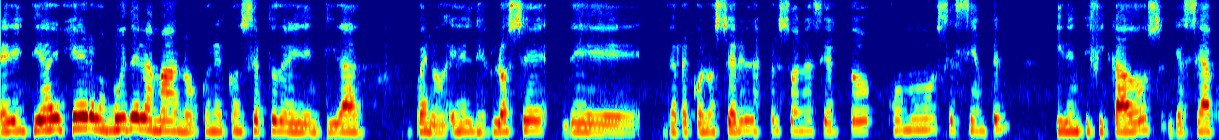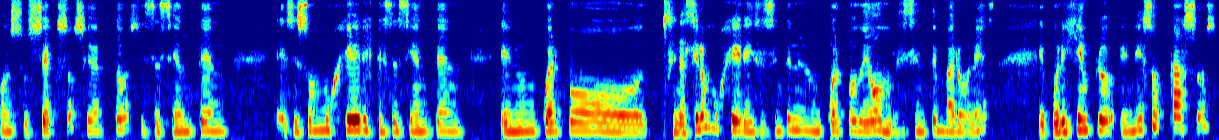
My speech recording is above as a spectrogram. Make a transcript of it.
La identidad de género va muy de la mano con el concepto de la identidad. Bueno, el desglose de, reconocer en las personas, ¿cierto?, cómo se sienten identificados, ya sea con su sexo, ¿cierto? Si se sienten, eh, si son mujeres que se sienten en un cuerpo, si nacieron mujeres y se sienten en un cuerpo de hombres, se sienten varones, eh, por ejemplo, en esos casos,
